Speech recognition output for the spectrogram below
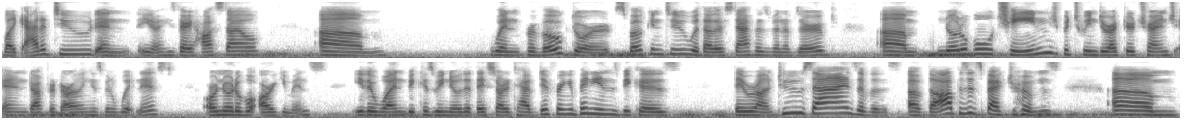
like attitude, and you know he's very hostile. Um, when provoked or spoken to with other staff has been observed. Um, notable change between Director Trench and Dr. Darling has been witnessed, or notable arguments. Either one, because we know that they started to have differing opinions because they were on two sides of, a, of the opposite spectrums. Um,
